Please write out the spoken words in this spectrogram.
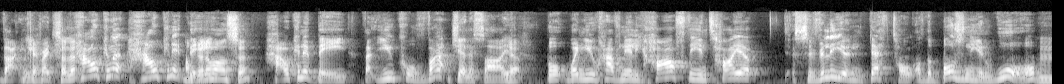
That in Okay, Ukraine. so let- how can it? How can it I'm be? gonna answer. How can it be that you call that genocide, Yeah. but when you have nearly half the entire civilian death toll of the Bosnian War Hmm.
